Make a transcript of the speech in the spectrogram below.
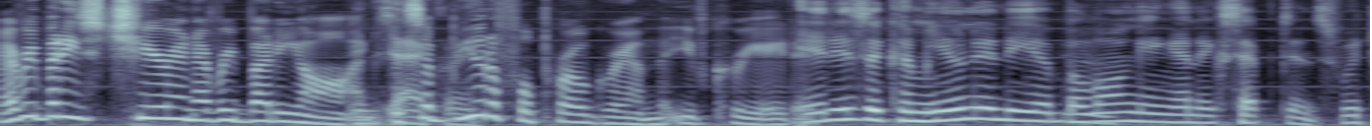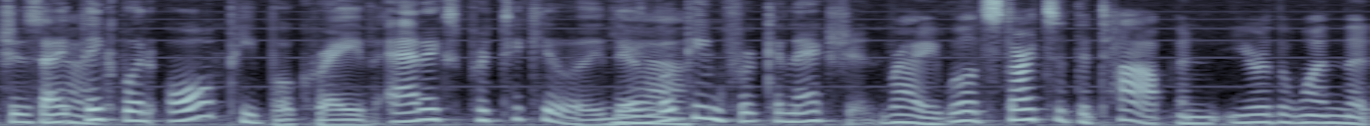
Everybody's cheering everybody on. It's a beautiful program that you've created. it is a community of belonging and acceptance, which is, I Yeah. think, what all people crave, addicts particularly. They're Yeah. looking for connection. Right. Well, it starts at the top, and you're the one that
